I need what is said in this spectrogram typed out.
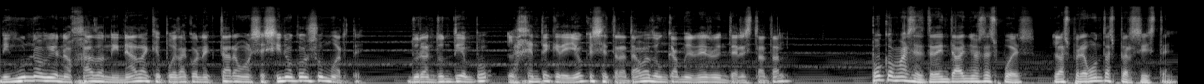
Ningún novio enojado ni nada que pueda conectar a un asesino con su muerte. Durante un tiempo, la gente creyó que se trataba de un camionero interestatal. Poco más de 30 años después, las preguntas persisten.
